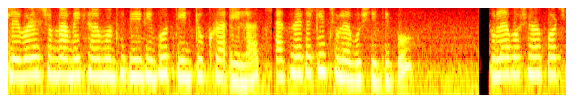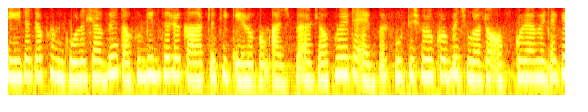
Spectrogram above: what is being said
ফ্লেভারের জন্য আমি এখানের মধ্যে দিয়ে দিব তিন টুকরা এলাচ। এখন এটাকে চুলায় বসিয়ে দিব। চুলায় বসানোর পর চিনিটা যখন গলে যাবে, তখন কিন্তু এটার কালারটা ঠিক এরকম আসবে। আর যখন এটা একবার ফুটতে শুরু করবে, চুলাটা অফ করে আমি এটাকে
